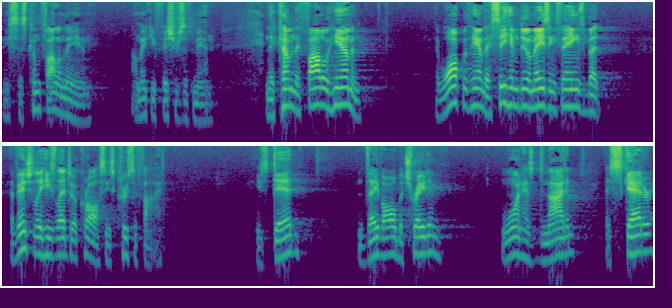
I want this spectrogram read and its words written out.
And he says, Come follow me, and I'll make you fishers of men. And they come and they follow him, and they walk with him. They see him do amazing things, but eventually he's led to a cross. He's crucified. He's dead. They've all betrayed him. One has denied him. They scatter.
